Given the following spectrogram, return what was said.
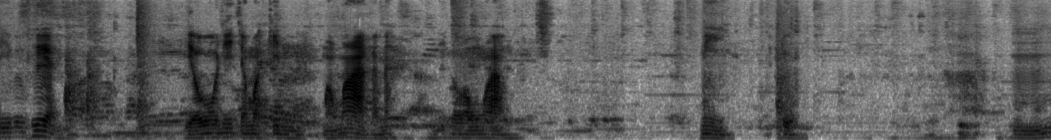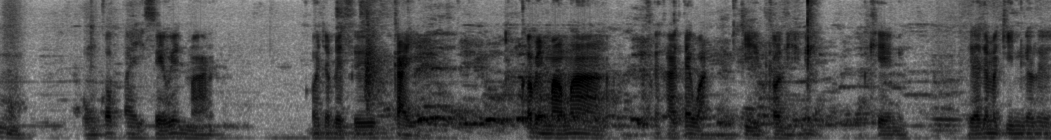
ดีเพื่อนๆ เดี๋ยววันนี้จะมากินมาม่ากันนะนี่ก็ว่างๆนี่ดูอืมผมก็ไปเซเว่นมา ก็จะไปซื้อไก่ ก็เป็นมาม่าคล้ายๆไต้หวันจีนเกาหลีนี่โอเคหนึ่งเดี๋ยวจะมากินกันเลย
